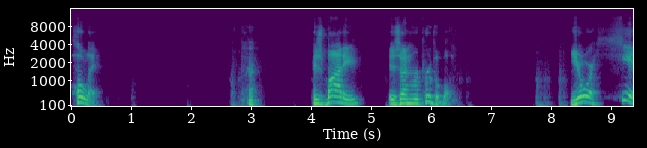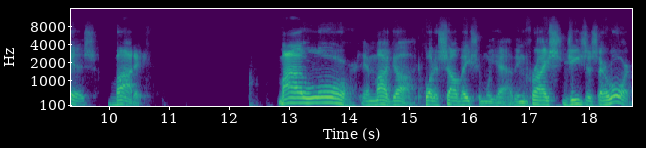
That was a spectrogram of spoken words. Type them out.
holy. His body is unreprovable. You're His body. My Lord and my God, what a salvation we have in Christ Jesus our Lord.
